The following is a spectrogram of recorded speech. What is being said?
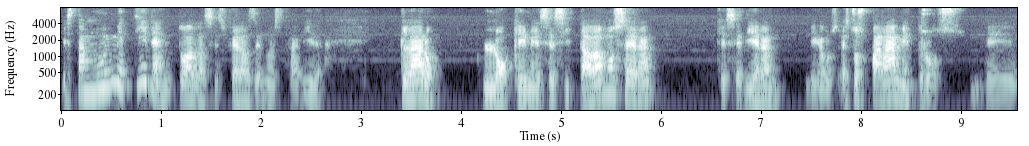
está muy metida en todas las esferas de nuestra vida. Claro, lo que necesitábamos era que se dieran, digamos, estos parámetros de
